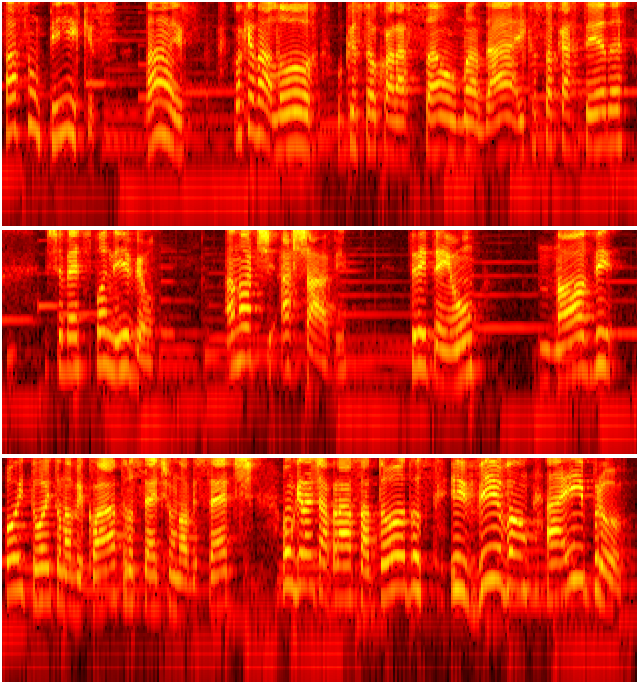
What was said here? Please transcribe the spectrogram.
faça um Pix. Vai, qualquer valor, o que o seu coração mandar e que a sua carteira estiver disponível. Anote a chave: 31 98894 7197. Um grande abraço a todos e vivam a Impro!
